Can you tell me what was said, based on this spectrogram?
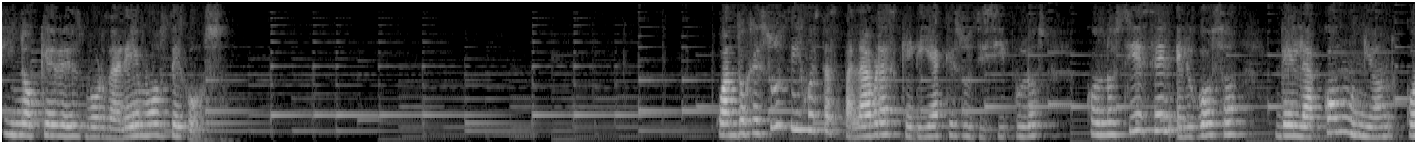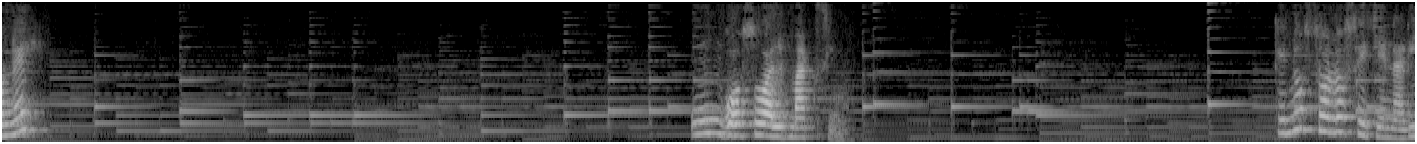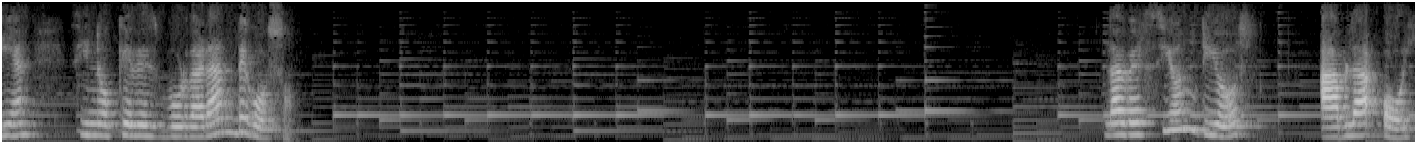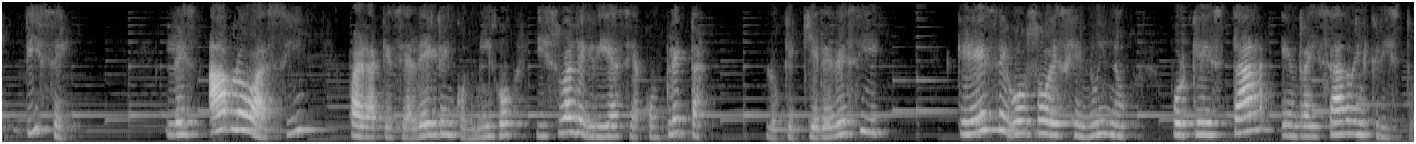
sino que desbordaremos de gozo. Cuando Jesús dijo estas palabras quería que sus discípulos conociesen el gozo de la comunión con Él. Un gozo al máximo. Que no solo se llenarían, sino que desbordarán de gozo. La versión Dios habla hoy dice, les hablo así para que se alegren conmigo y su alegría sea completa, lo que quiere decir que ese gozo es genuino porque está enraizado en Cristo.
